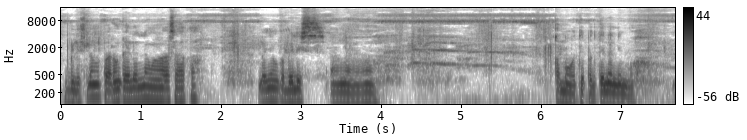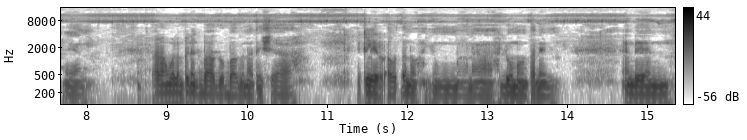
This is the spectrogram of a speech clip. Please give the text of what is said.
Bilis lang, parang kailan lang mga kasaka. Ganyan kabilis ang ah, kamote pag tinanim mo. Ayan. Parang walang pinagbago bago natin siya i-clear out ano, yung mga na lumang tanim. And then,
